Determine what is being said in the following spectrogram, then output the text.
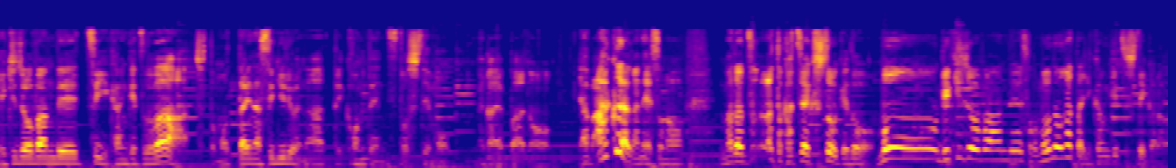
劇場版で次完結はちょっともったいなすぎるよなってコンテンツとしても。なんかやっぱあのやっぱアクアがねそのまだずっと活躍しとうけどもう劇場版でその物語完結してからも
